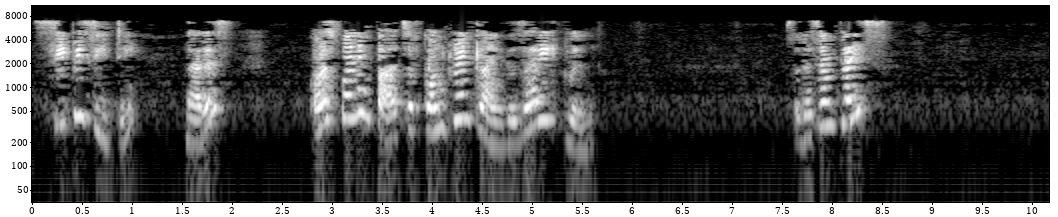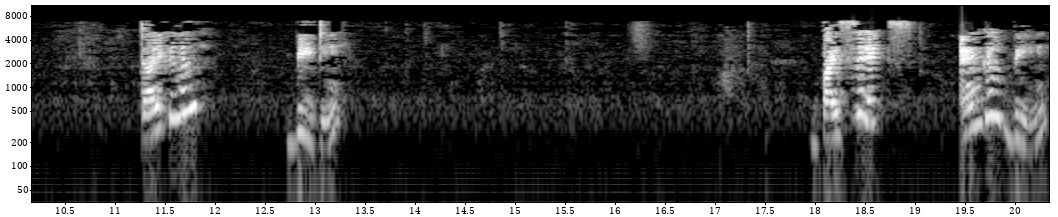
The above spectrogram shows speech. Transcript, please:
CPCT that is corresponding parts of congruent triangles are equal. So this implies diagonal BD bisects angle B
